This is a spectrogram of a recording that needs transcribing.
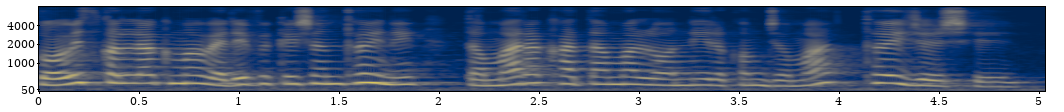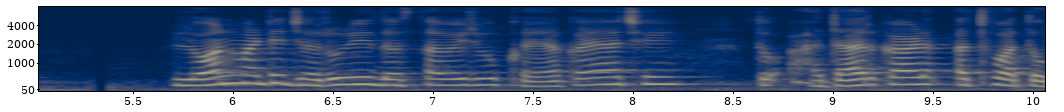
ચોવીસ કલાકમાં વેરિફિકેશન થઈને તમારા ખાતામાં લોનની રકમ જમા થઈ જશે. લોન માટે જરૂરી દસ્તાવેજો કયા કયા છે? તો આધાર કાર્ડ અથવા તો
